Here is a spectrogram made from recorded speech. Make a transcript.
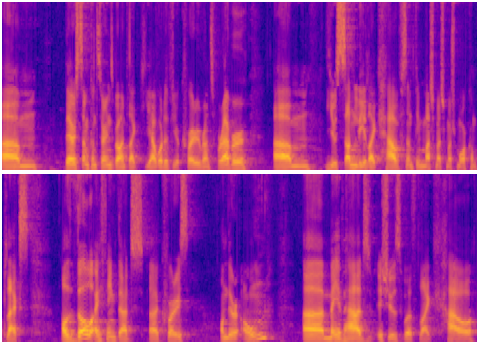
Um, there are some concerns about like, yeah, what if your query runs forever? Um, you suddenly like have something much, much, much more complex. Although I think that uh, queries on their own uh, may have had issues with like how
